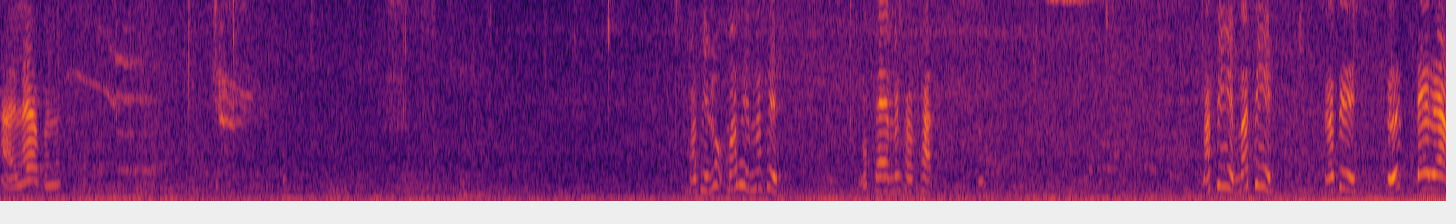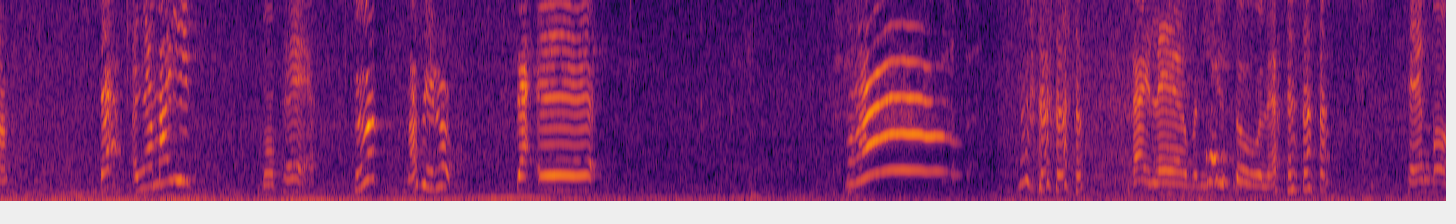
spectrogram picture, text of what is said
หายแล้วมันมาพี่ลูกมาพี่มาพี่โอแพ้มันคักคักมาพี่มาพี่มาพี่ฮึดได้แล้วจะอันยังมาอีกบอแพ้ฮึดมาพี่ลูกจะเอได้แล้ววันนี้โตแล้วแทงบอ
